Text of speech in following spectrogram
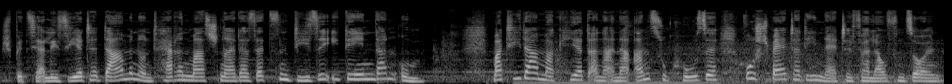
Spezialisierte Damen- und Herrenmaßschneider setzen diese Ideen dann um. Mathilda markiert an einer Anzughose, wo später die Nähte verlaufen sollen.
